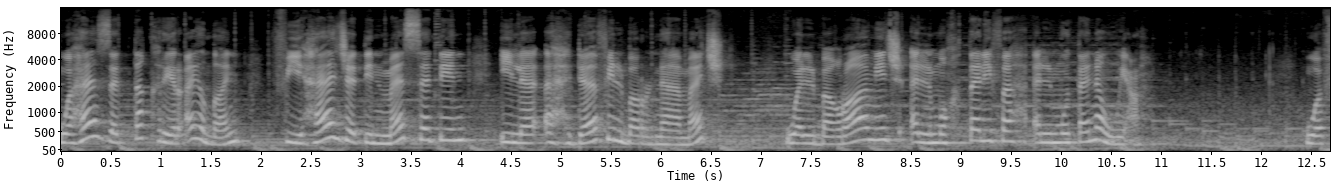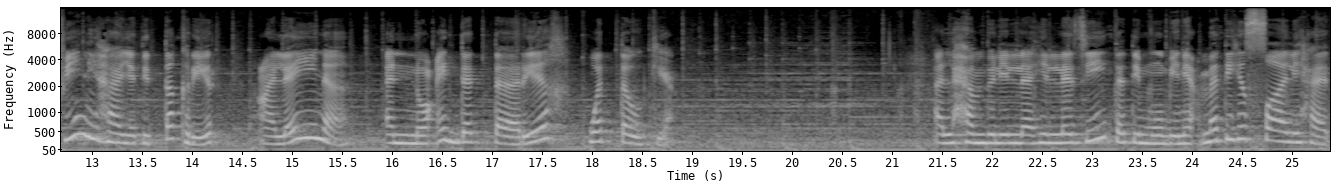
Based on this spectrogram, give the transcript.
وهذا التقرير أيضا في حاجة ماسة إلى أهداف البرنامج والبرامج المختلفة المتنوعة. وفي نهاية التقرير علينا أن نعد التاريخ والتوقيع. الحمد لله الذي تتم بنعمته الصالحات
